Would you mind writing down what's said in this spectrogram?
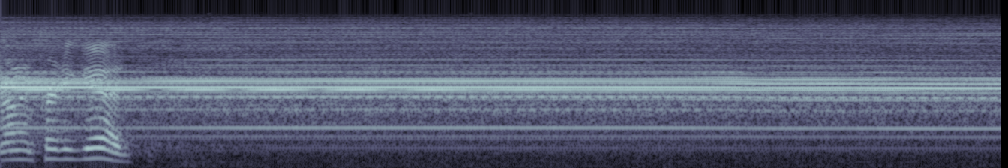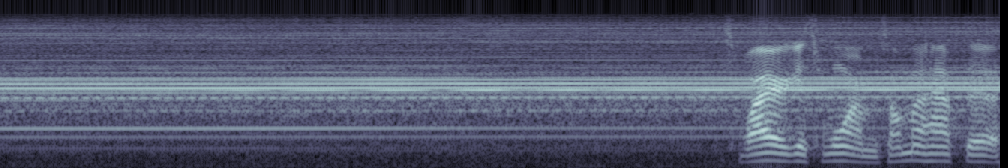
Running pretty good. Wire gets warm. So I'm going to have to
